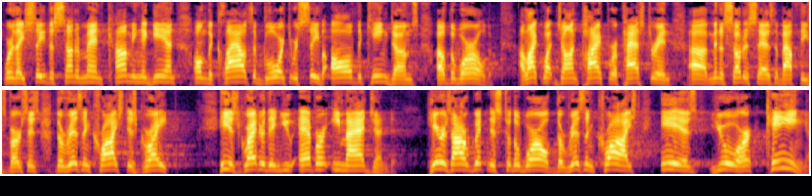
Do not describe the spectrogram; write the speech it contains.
where they see the Son of Man coming again on the clouds of glory to receive all the kingdoms of the world. I like what John Piper, a pastor in uh, Minnesota, says about these verses. The risen Christ is great, He is greater than you ever imagined. Here is our witness to the world. The risen Christ is your King,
